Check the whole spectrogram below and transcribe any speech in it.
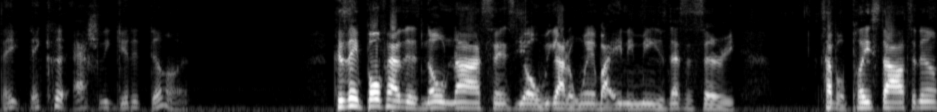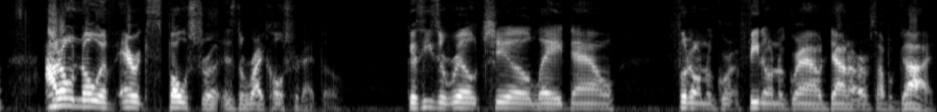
they they could actually get it done. Cause they both have this no nonsense, yo, we gotta win by any means necessary type of play style to them. I don't know if Erik Spoelstra is the right coach for that though, because he's a real chill, laid down, foot on the gr- feet on the ground, down to earth type of guy.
